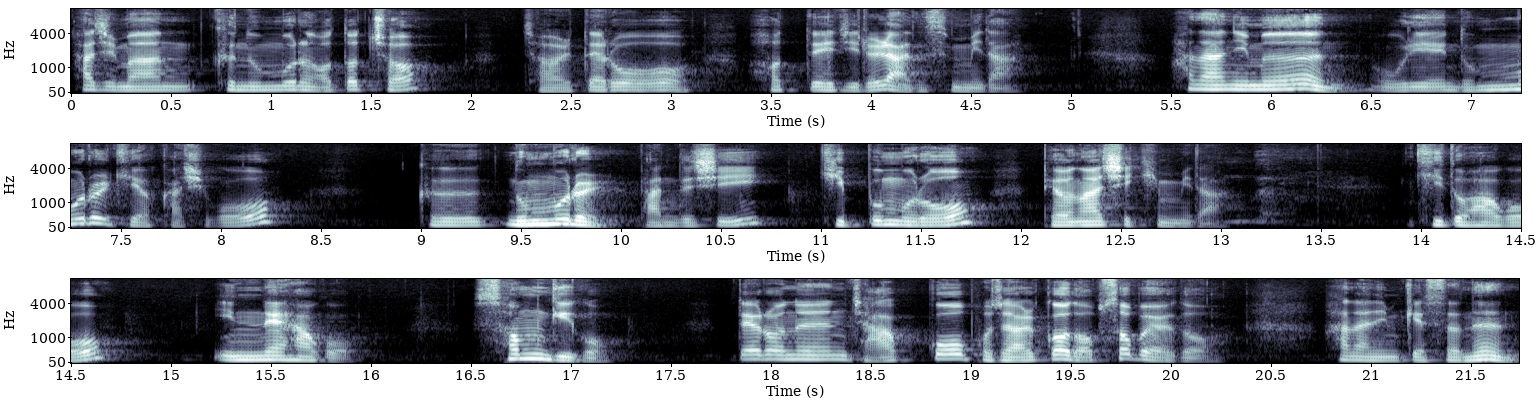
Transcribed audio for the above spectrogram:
하지만 그 눈물은 어떻죠? 절대로 헛되지를 않습니다. 하나님은 우리의 눈물을 기억하시고 그 눈물을 반드시 기쁨으로 변화시킵니다. 기도하고 인내하고 섬기고 때로는 작고 보잘 것 없어 보여도 하나님께서는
